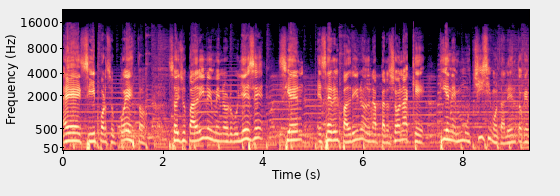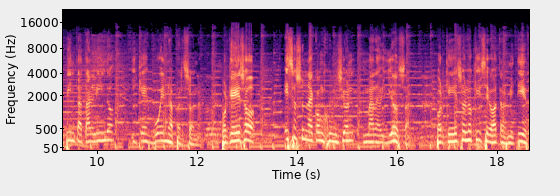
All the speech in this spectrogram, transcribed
Eh, sí, por supuesto. Soy su padrino y me enorgullece ser el padrino de una persona que tiene muchísimo talento, que pinta tan lindo y que es buena persona. Porque eso, eso es una conjunción maravillosa, porque eso es lo que se va a transmitir.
